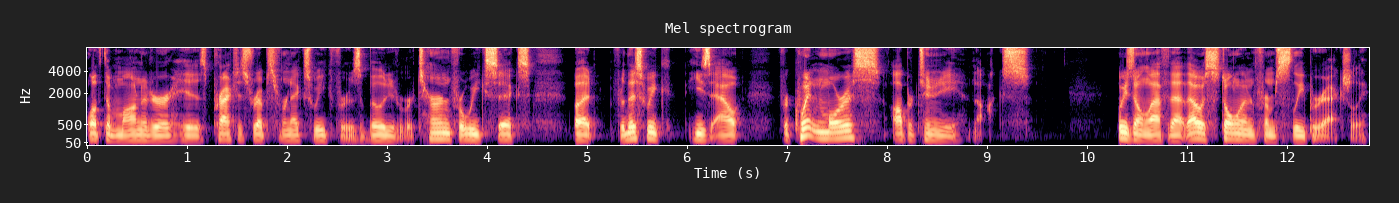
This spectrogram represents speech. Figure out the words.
we'll have to monitor his practice reps for next week for his ability to return for week six. But for this week, he's out. For Quintin Morris, opportunity knocks. Please don't laugh at that. That was stolen from Sleeper, actually.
